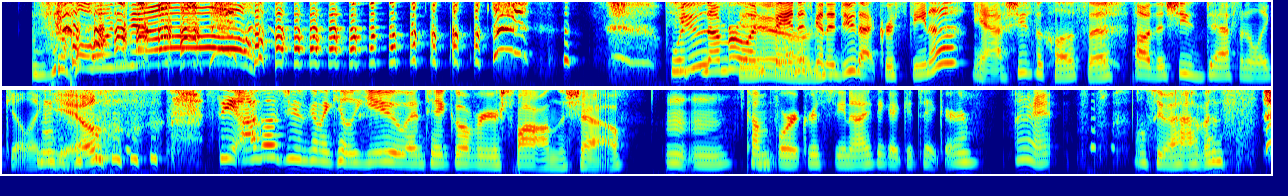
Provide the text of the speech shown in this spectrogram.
oh no! Which number one fan is going to do that? Christina? Yeah, she's the closest. Oh, then she's definitely killing you. See, I thought she was gonna kill you and take over your spot on the show. Mm-mm. Come mm. for it, Christina. I think I could take her. All right, we'll see what happens.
